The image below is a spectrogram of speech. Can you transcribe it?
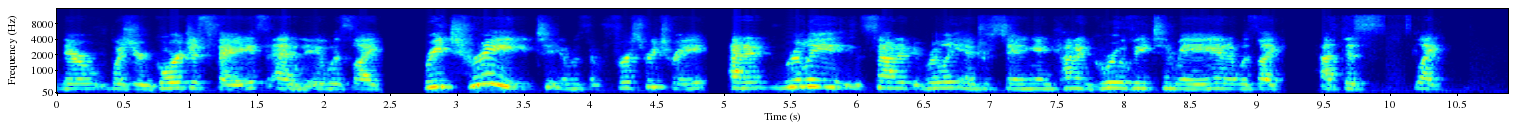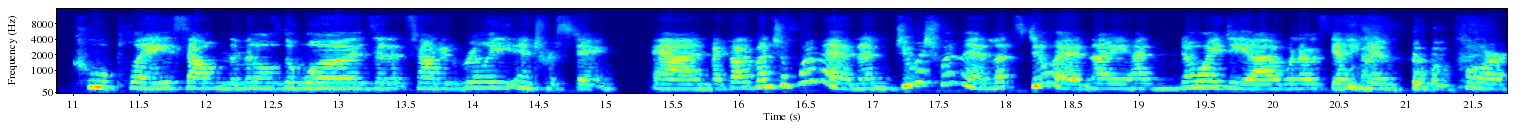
there was your gorgeous face, and mm. it was like retreat. It was the first retreat, and it really sounded really interesting and kind of groovy to me. And it was like at this like cool place out in the middle of the woods, and it sounded really interesting. And I thought a bunch of women and Jewish women, let's do it. And I had no idea what I was getting in for.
